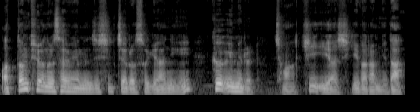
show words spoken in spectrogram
어떤 표현을 사용했는지 실제로 소개하니 그 의미를 정확히 이해하시기 바랍니다.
